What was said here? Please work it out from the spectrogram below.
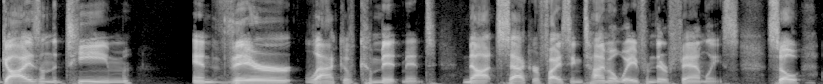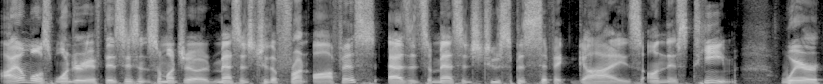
guys on the team and their lack of commitment, not sacrificing time away from their families. So I almost wonder if this isn't so much a message to the front office as it's a message to specific guys on this team where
